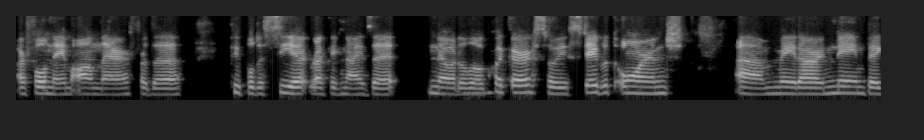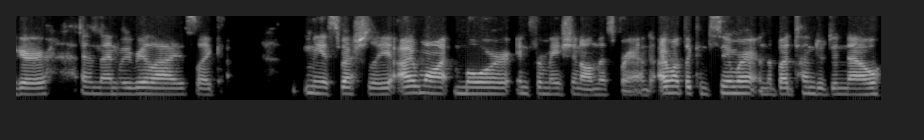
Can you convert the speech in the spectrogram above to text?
our full name on there for the people to see it, recognize it, know it a little mm-hmm. quicker. So we stayed with orange um, made our name bigger and then we realized like me especially i want more information on this brand. I want the consumer and the bud tender to know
